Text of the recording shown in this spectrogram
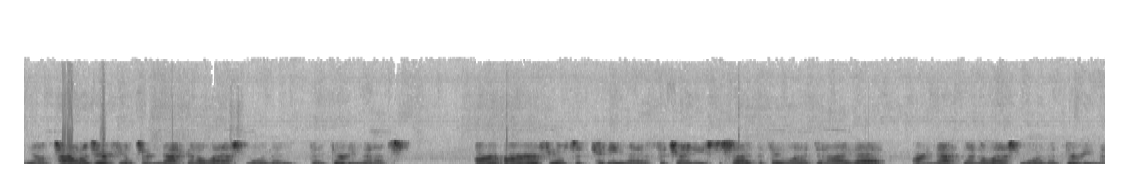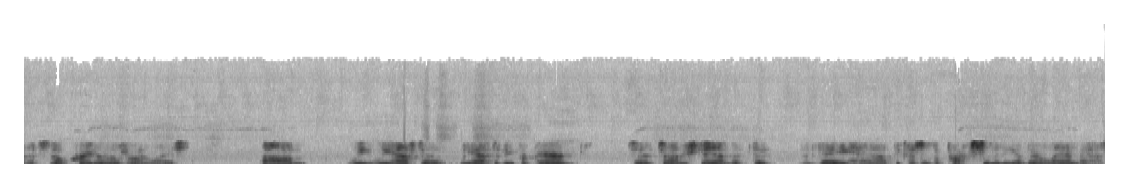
you know, Taiwan's airfields are not going to last more than, than 30 minutes. Our, our airfields at Kadena, if the Chinese decide that they want to deny that, are not going to last more than 30 minutes. They'll crater those runways. Um, we, we have to we have to be prepared to, to understand that, that they have, because of the proximity of their landmass,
